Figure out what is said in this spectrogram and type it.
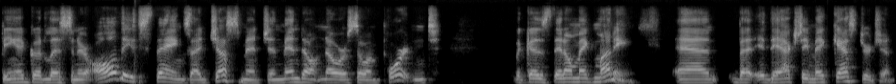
being a good listener, all these things I just mentioned, men don't know are so important because they don't make money. And but they actually make estrogen.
